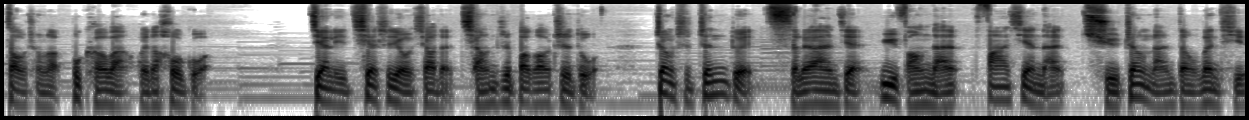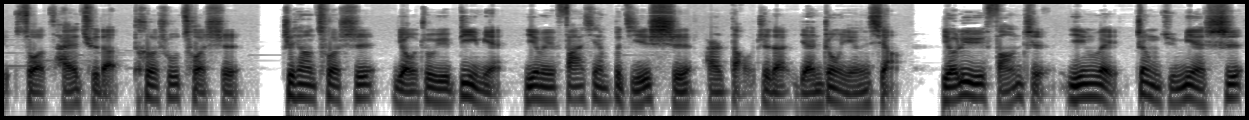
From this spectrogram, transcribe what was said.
造成了不可挽回的后果。建立切实有效的强制报告制度。正是针对此类案件预防难、发现难、取证难等问题所采取的特殊措施。这项措施有助于避免因为发现不及时而导致的严重影响，有利于防止因为证据灭失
